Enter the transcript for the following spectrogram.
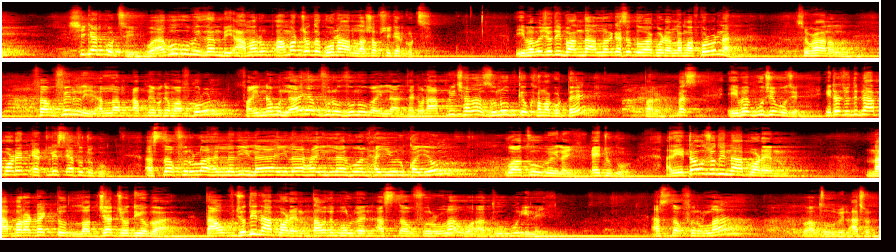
স্বীকার করছি। ও আবু বিধানবি আমার আমার যত গোনা আল্লাহ সব স্বীকার করছি। এইভাবে যদি বান্দা আল্লাহর কাছে দোয়া করে, আল্লাহ মাফ করবেন না? সুহান আল্লাহ ফাগফিরলি আল্লাহ আপনি আমাকে মাফ করুন ফাইনাহু লা ইয়াগফিরু যুনুবা ইল্লা আনতা, কারণ আপনি ছাড়া জুনুব কেউ ক্ষমা করতে পারেন ব্যাস, এইভাবে বুঝে বুঝে। এটা যদি না পড়েন অ্যাটলিস্ট এতটুকু। আস্তাগফিরুল্লাহ আল্লাযী লা ইলাহা ইল্লা হুয়াল হাইয়ুল কাইয়্যুম ওয়া আতুবু ইলাইহি, এইটুকু। আর এটাও যদি না পড়েন, না পড়াটা একটু লজ্জার যদিও বা, তাও যদি না পড়েন, তাহলে বলবেন আস্তাগফিরুল্লাহ ওয়া আতুবু ইলাইহি। আস্তাগফিরুল্লাহ ওয়া আতুবু ইলাইহি। আচ্ছা।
